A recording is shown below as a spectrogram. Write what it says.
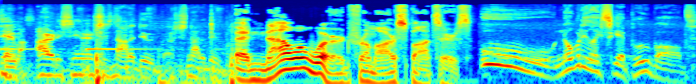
Damn, I already seen her. She's not a dude. She's not a dude. And now a word from our sponsors. Ooh, nobody likes to get blue balled.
